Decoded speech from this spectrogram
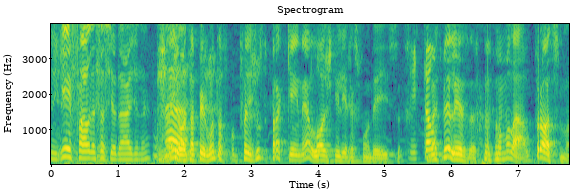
Ninguém fala dessa ansiedade, né? Aí, outra pergunta foi justo pra quem, né? Lógico que ele ia responder isso. Então- Mas beleza, vamos lá. O próximo.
